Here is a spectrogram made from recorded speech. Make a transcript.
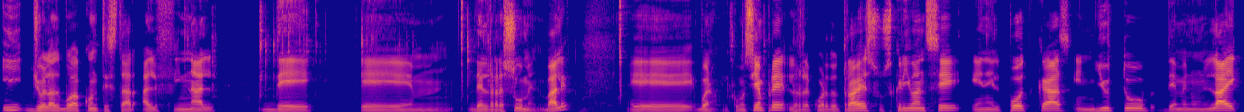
y yo las voy a contestar al final de, em, del resumen, ¿vale? Eh, bueno, y como siempre, les recuerdo otra vez, suscríbanse en el podcast, en YouTube, denme un like,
